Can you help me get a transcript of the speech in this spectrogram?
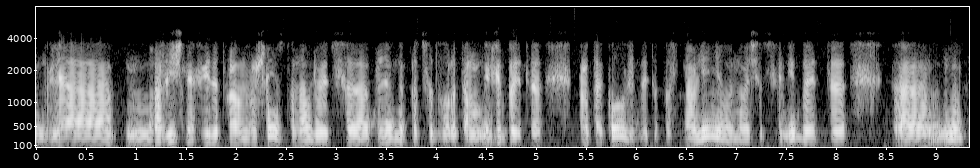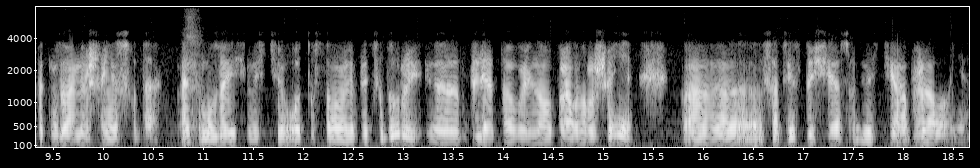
для различных видов правонарушений устанавливается определенная процедура. Там либо это протокол, либо это постановление выносится, либо это э, ну, так называемое решение суда. Поэтому в зависимости от установленной процедуры э, для того или иного правонарушения э, соответствующие особенности обжалования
